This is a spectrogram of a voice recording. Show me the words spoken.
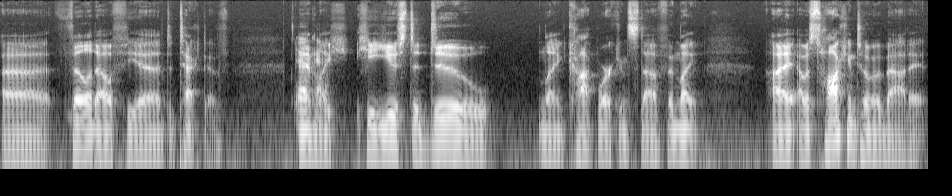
uh, Philadelphia detective and like he used to do like cop work and stuff and like i i was talking to him about it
